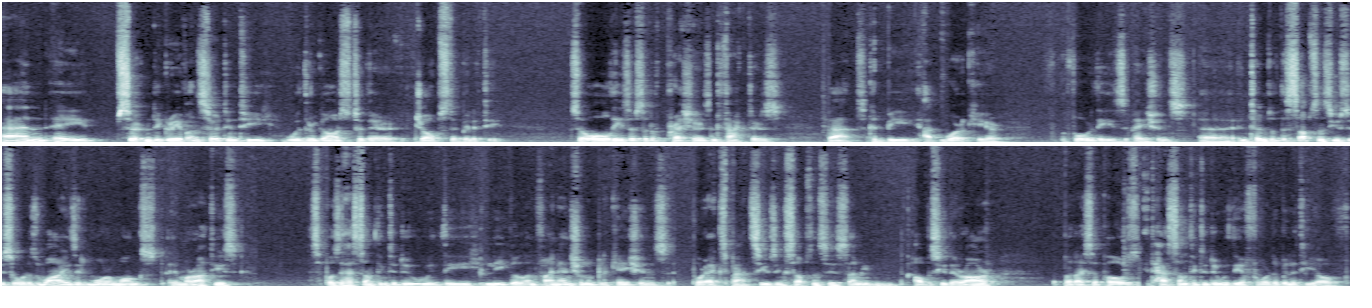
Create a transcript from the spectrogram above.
and a certain degree of uncertainty with regards to their job stability. So, all these are sort of pressures and factors that could be at work here for these patients. Uh, in terms of the substance use disorders, why is it more amongst Emiratis? I suppose it has something to do with the legal and financial implications for expats using substances. I mean, obviously there are, but I suppose it has something to do with the affordability of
